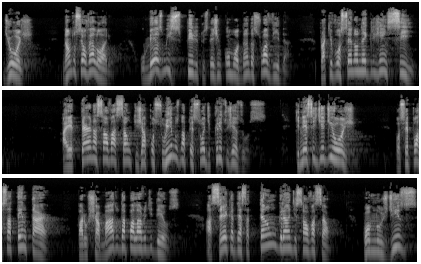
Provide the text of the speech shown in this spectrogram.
de hoje, não do seu velório, o mesmo Espírito esteja incomodando a sua vida, para que você não negligencie a eterna salvação que já possuímos na pessoa de Cristo Jesus. Que nesse dia de hoje você possa atentar para o chamado da palavra de Deus acerca dessa tão grande salvação, como nos diz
